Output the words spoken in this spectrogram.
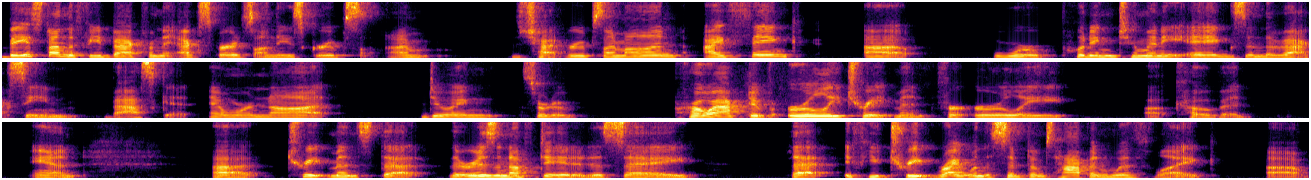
based on the feedback from the experts on these groups, I'm the chat groups I'm on, I think. Uh, we're putting too many eggs in the vaccine basket and we're not doing sort of proactive early treatment for early uh, COVID and uh, treatments that there is enough data to say that if you treat right when the symptoms happen with like uh,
